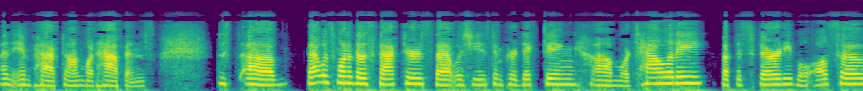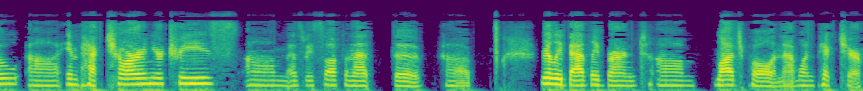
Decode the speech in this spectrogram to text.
an impact on what happens. This, uh, that was one of those factors that was used in predicting uh, mortality, but the severity will also uh, impact char in your trees, um, as we saw from that the uh, really badly burned um, lodgepole in that one picture.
